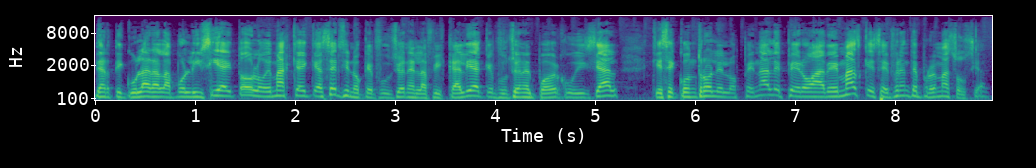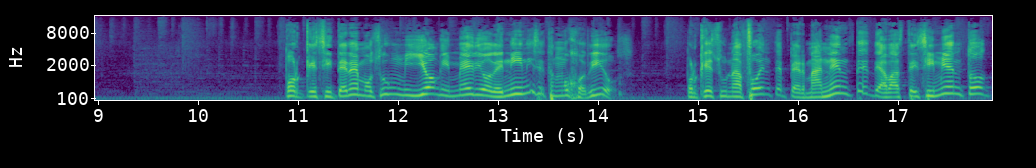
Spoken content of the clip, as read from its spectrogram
de articular a la policía y todo lo demás que hay que hacer, sino que funcione la fiscalía, que funcione el Poder Judicial, que se controlen los penales, pero además que se enfrente el problema social. Porque si tenemos un millón y medio de ninis, estamos jodidos. Porque es una fuente permanente de abastecimiento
